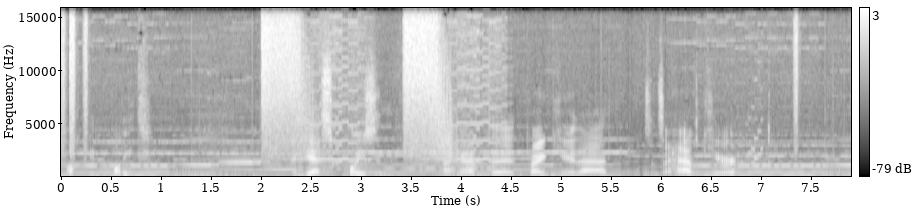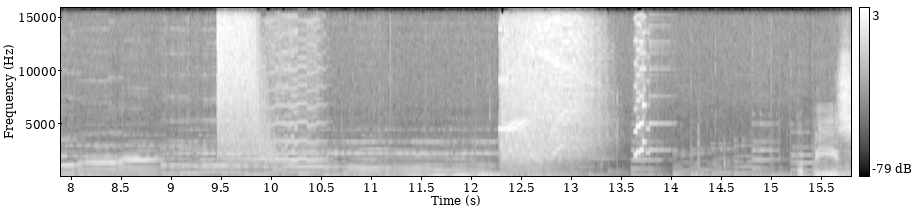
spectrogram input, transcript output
fucking white. And yes, poison. I'm gonna have to probably cure that, since I have cure. A bee's.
